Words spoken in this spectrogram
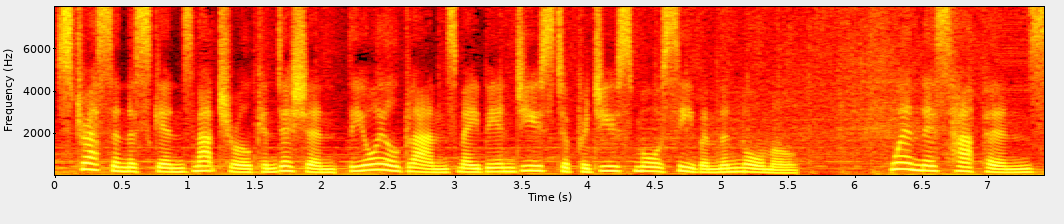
stress and the skin's natural condition, the oil glands may be induced to produce more sebum than normal. When this happens,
